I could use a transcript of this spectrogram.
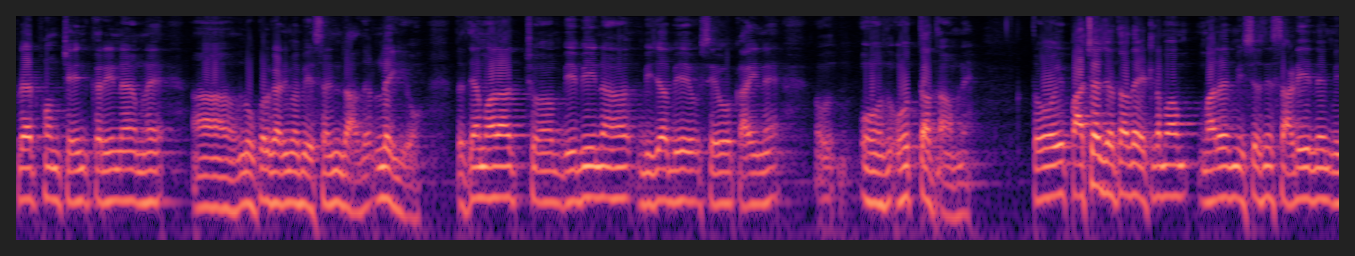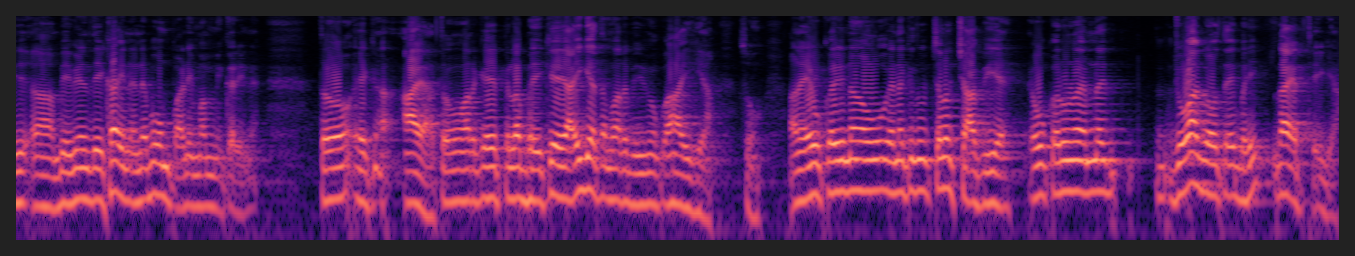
પ્લેટફોર્મ ચેન્જ કરીને અમને લોકલ ગાડીમાં બેસાડીને દાદર લઈ ગયો. તો ત્યાં મારા બેબીના બીજા બે સેવક આવીને હોતતા હતા અમને. તો એ પાછા જતા હતા એટલામાં મારે મિસેસની સાડીને અને બેબીને દેખાઈને એને બૂમ પાડી મમ્મી કરીને. તો એક આવ્યા તો મારે કે પેલા ભાઈ કે આવી ગયા તમારા બેબીમાં કહો આવી ગયા. શું? અને એવું કરીને હું એને કીધું, ચલો, ચા પીએ. એવું કરીને એમને જોવા ગયો તો એ ભાઈ ગાયબ થઈ ગયા.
